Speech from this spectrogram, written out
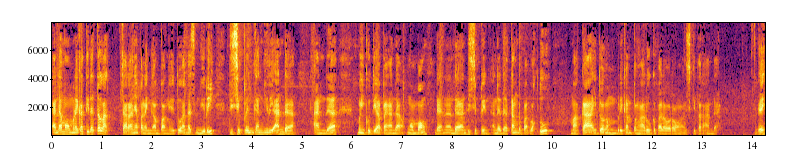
Anda mau mereka tidak telat. Caranya paling gampang yaitu Anda sendiri disiplinkan diri Anda. Anda mengikuti apa yang Anda ngomong dan Anda disiplin. Anda datang tepat waktu, maka itu akan memberikan pengaruh kepada orang-orang sekitar Anda. Oke. Okay?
